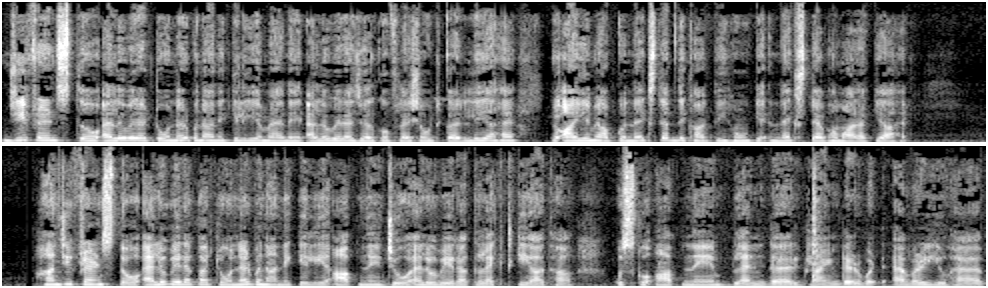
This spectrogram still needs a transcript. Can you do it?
जी फ्रेंड्स तो एलोवेरा टोनर बनाने के लिए मैंने एलोवेरा जेल को फ्लैश आउट कर लिया है। तो आइए मैं आपको नेक्स्ट स्टेप दिखाती हूँ कि नेक्स्ट स्टेप हमारा क्या है। हाँ जी फ्रेंड्स तो एलोवेरा का टोनर बनाने के लिए आपने जो एलोवेरा कलेक्ट किया था, उसको आपने blender grinder whatever you have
